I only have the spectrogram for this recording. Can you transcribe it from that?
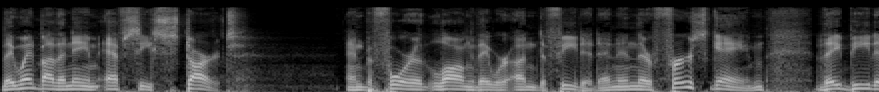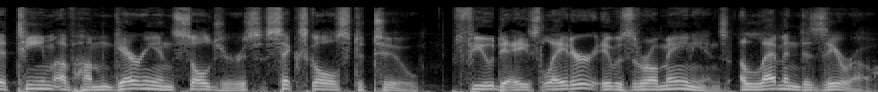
They went by the name FC Start, and before long they were undefeated. And in their first game, they beat a team of Hungarian soldiers six goals to two. Few days later, it was the Romanians, 11 to 0.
